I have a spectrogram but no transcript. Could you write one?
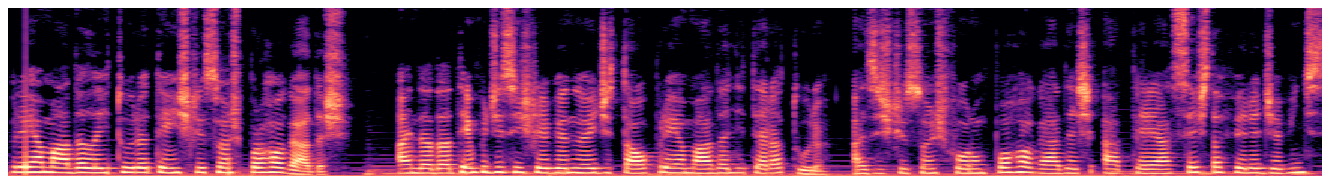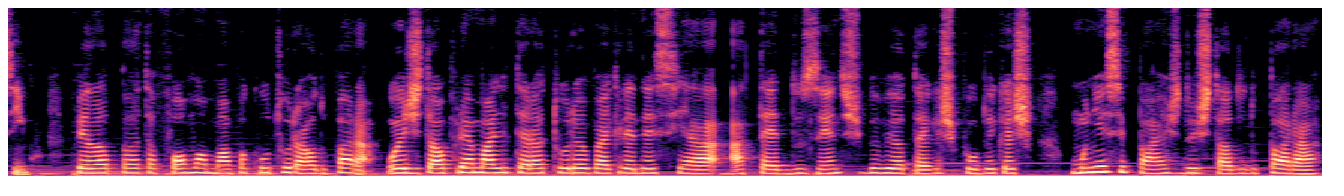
Preamada Leitura tem inscrições prorrogadas. Ainda dá tempo de se inscrever no edital Preamada Literatura. As inscrições foram prorrogadas até a sexta-feira, dia 25, pela plataforma Mapa Cultural do Pará. O edital Preamar Literatura vai credenciar até 200 bibliotecas públicas municipais do estado do Pará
